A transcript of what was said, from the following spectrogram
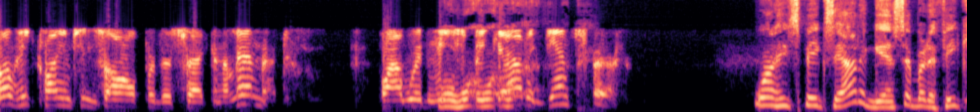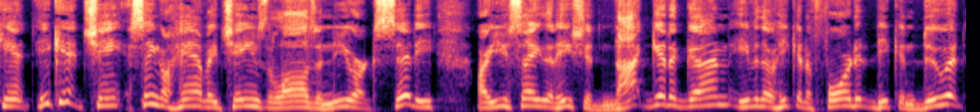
Well, he claims he's all for the Second Amendment. Why wouldn't he Well, speak well, out against her? Well, he speaks out against it, but if he can't, he can't cha- single-handedly change the laws in New York City. Are you saying that he should not get a gun, even though he can afford it and he can do it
